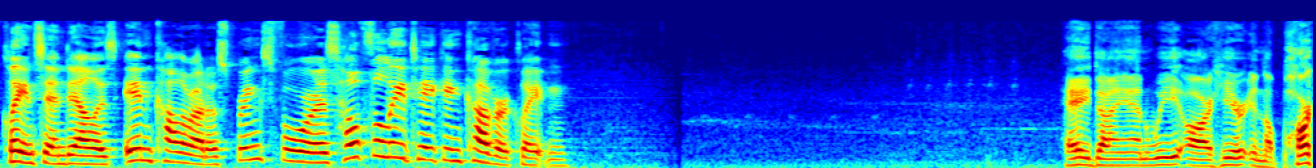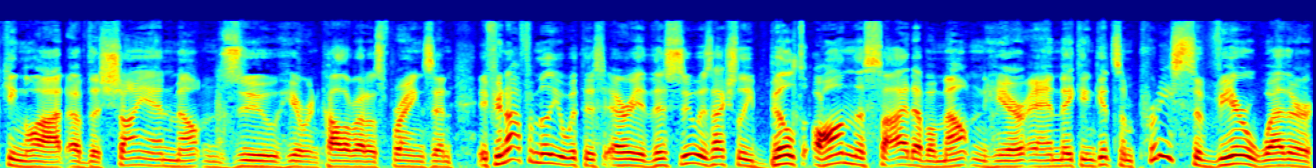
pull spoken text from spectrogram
Clayton Sandell is in Colorado Springs for us, hopefully taking cover, Clayton. Hey, Diane, we are here in the parking lot of the Cheyenne Mountain Zoo here in Colorado Springs. And if you're not familiar with this area, this zoo is actually built on the side of a mountain here, and they can get some pretty severe weather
